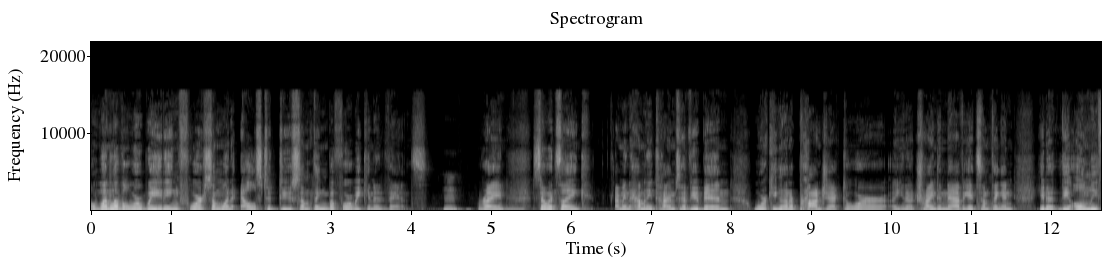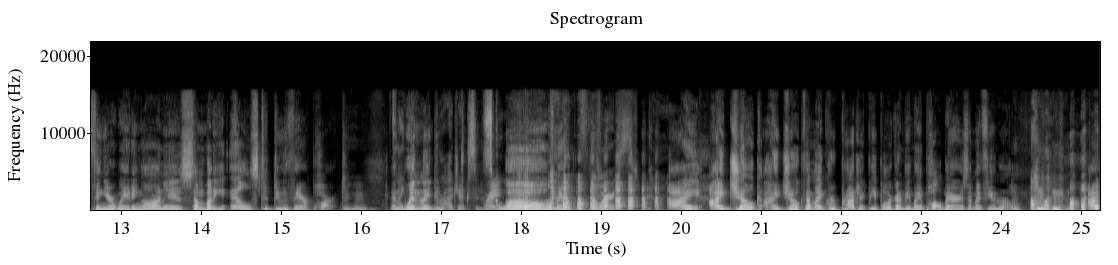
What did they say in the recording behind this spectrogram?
On one level we're waiting for someone else to do something before we can advance. Hmm. Right? Mm-hmm. So it's like I mean, how many times have you been working on a project or, you know, trying to navigate something and, you know, the only thing you're waiting on is somebody else to do their part. Mm-hmm. And Like when they do projects in Right. school. Oh man, the worst. I I joke I joke that my group project people are going to be my pallbearers at my funeral. Oh my I,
